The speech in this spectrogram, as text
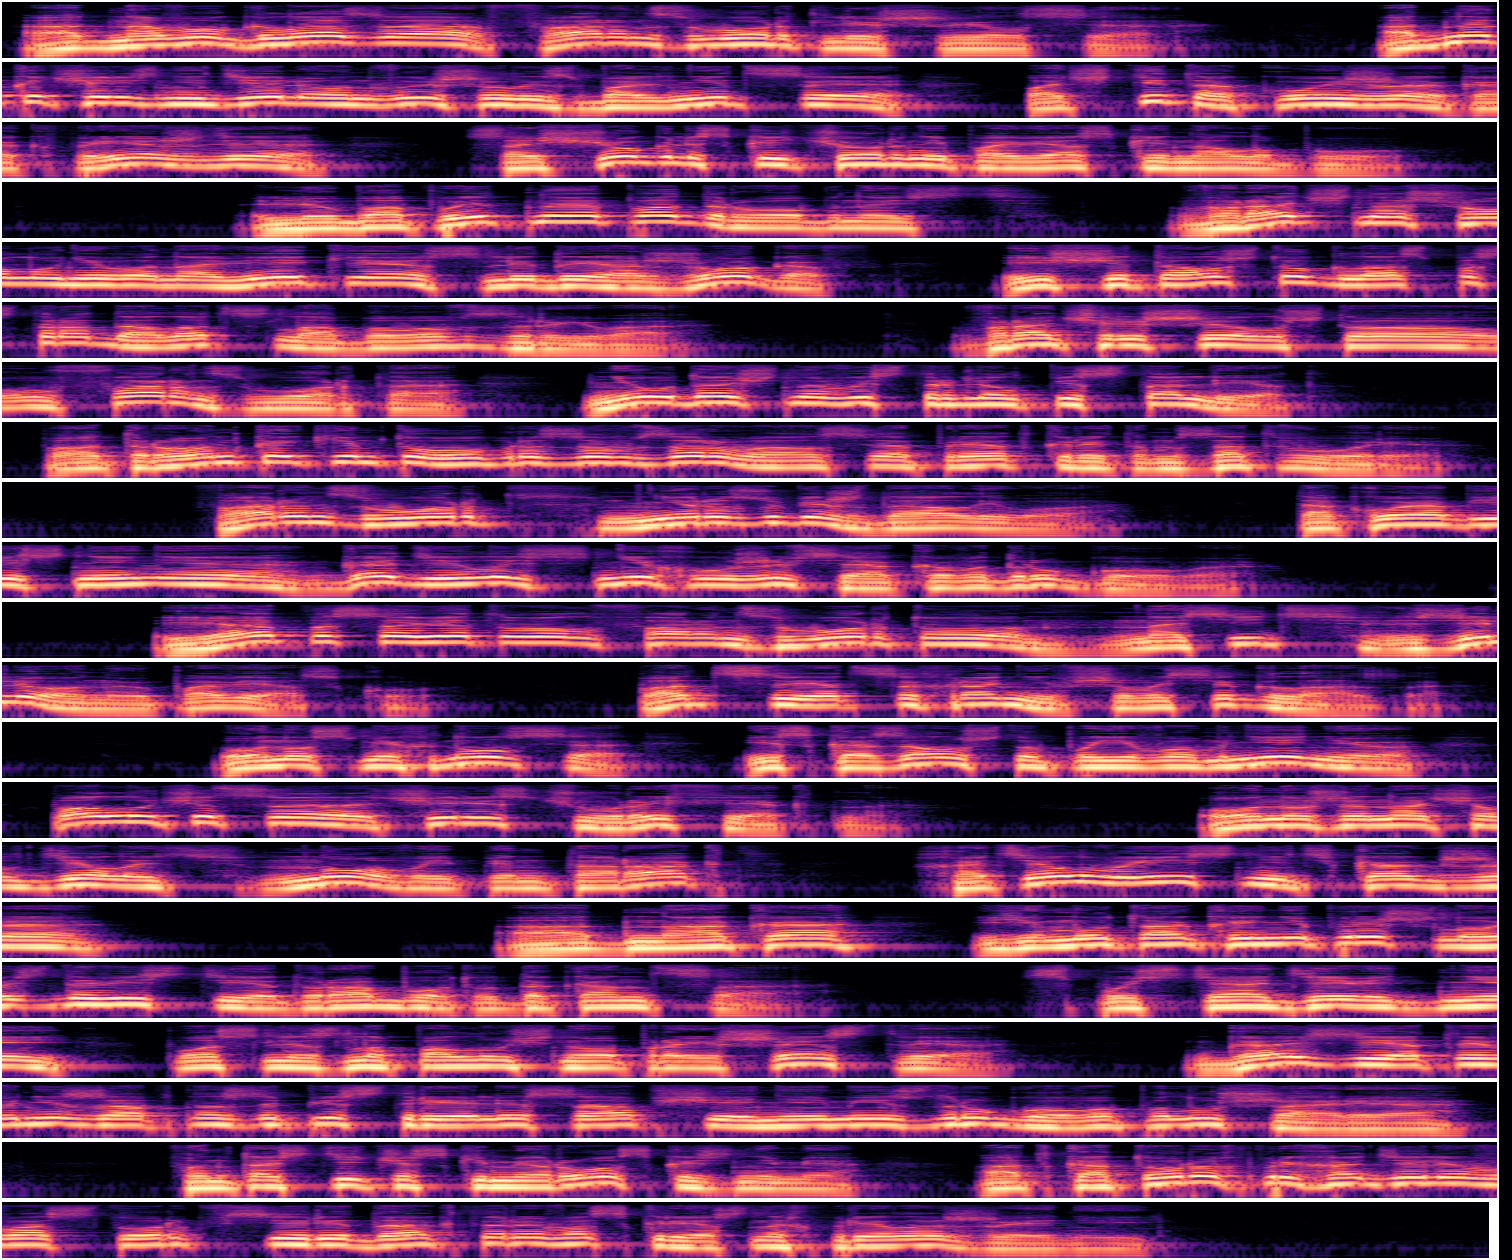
Одного глаза Фарнсворд лишился. Однако через неделю он вышел из больницы почти такой же, как прежде, со щегольской черной повязкой на лбу. Любопытная подробность. Врач нашел у него навеки следы ожогов и считал, что глаз пострадал от слабого взрыва. Врач решил, что у Фарнсворта неудачно выстрелил пистолет. Патрон каким-то образом взорвался при открытом затворе. Фарнсворт не разубеждал его. Такое объяснение годилось не хуже всякого другого. Я посоветовал Фарнсворту носить зеленую повязку под цвет сохранившегося глаза. Он усмехнулся и сказал, что, по его мнению, получится чересчур эффектно. Он уже начал делать новый пентаракт, хотел выяснить, как же... Однако ему так и не пришлось довести эту работу до конца. Спустя 9 дней после злополучного происшествия газеты внезапно запестрели сообщениями из другого полушария, фантастическими россказнями, от которых приходили в восторг все редакторы воскресных приложений.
